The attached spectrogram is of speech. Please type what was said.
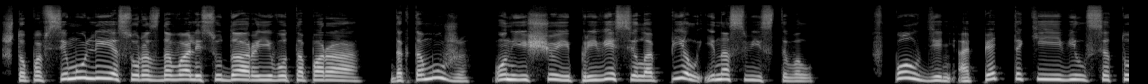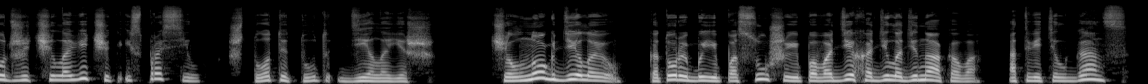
что по всему лесу раздавались удары его топора, да к тому же он еще и привесело пел и насвистывал. В полдень опять-таки явился тот же человечек и спросил, что ты тут делаешь? Челнок делаю, который бы и по суше, и по воде ходил одинаково, ответил Ганс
